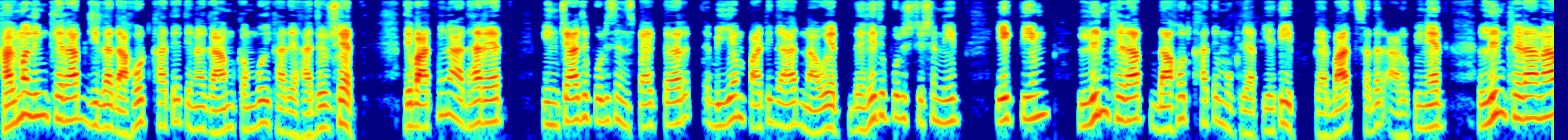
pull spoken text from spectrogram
હાલમાં લીમખેરાબ જિલ્લા દાહોદ ખાતે તેના ગામ કંબોઈ ખાતે હાજર છે. જે બાતમીના આધારે incharge police inspector BM Patidar નાઓએ દહેજ પોલીસ સ્ટેશનની એક ટીમ લીમખેડા દાહોદ ખાતે મોકલી આપી હતી. ત્યારબાદ સદર આરોપીને લીમખેડાના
